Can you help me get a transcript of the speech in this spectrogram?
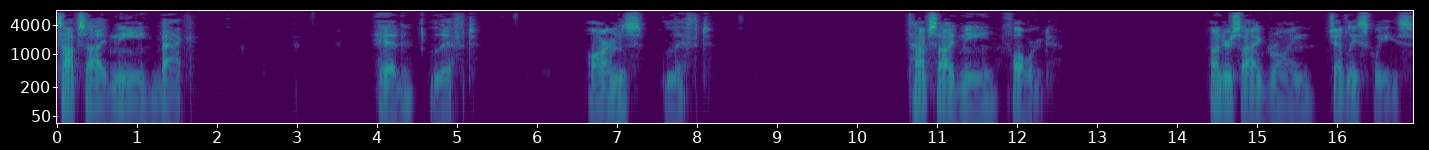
Top side knee back. Head lift. Arms lift. Top side knee forward underside groin, gently squeeze.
